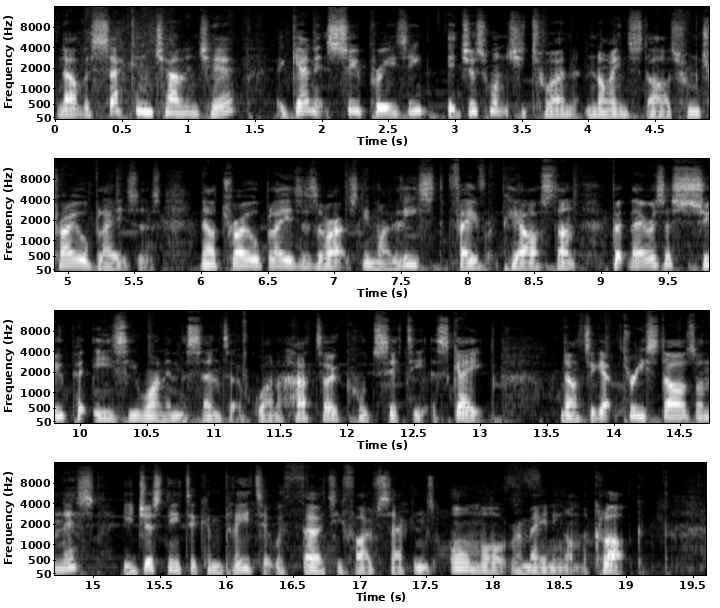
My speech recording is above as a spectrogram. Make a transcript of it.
Now the second challenge here, again it's super easy, it just wants you to earn 9 stars from Trailblazers. Now Trailblazers are actually my least favourite PR stunt, but there is a super easy one in the centre of Guanajuato called City Escape. Now to get 3 stars on this, you just need to complete it with 35 seconds or more remaining on the clock.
